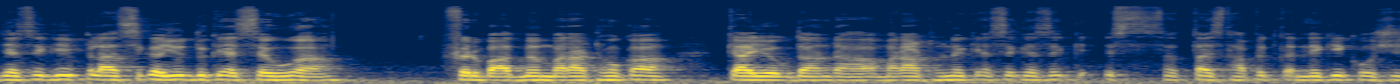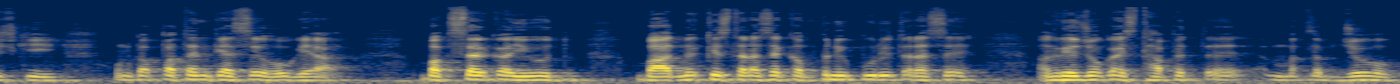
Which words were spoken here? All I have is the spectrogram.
जैसे कि प्लासी का युद्ध कैसे हुआ, फिर बाद में मराठों का क्या योगदान रहा, मराठों ने कैसे कैसे इस सत्ता स्थापित करने की कोशिश की, उनका पतन कैसे हो गया, बक्सर का युद्ध, बाद में किस तरह से कंपनी पूरी तरह से अंग्रेज़ों का स्थापित मतलब जो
